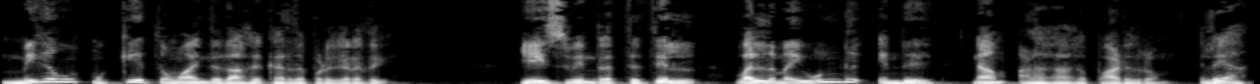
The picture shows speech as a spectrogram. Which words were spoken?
மிகவும் முக்கியத்துவம் வாய்ந்ததாக கருதப்படுகிறது. இயேசுவின் இரத்தத்தில் வல்லமை உண்டு என்று நாம் அழகாக பாடுகிறோம் இல்லையா?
